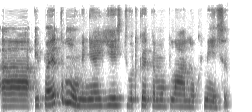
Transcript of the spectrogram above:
а, и поэтому у меня есть вот к этому плану к месяцу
